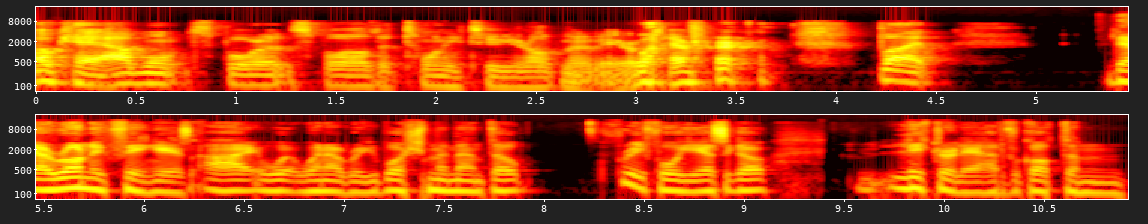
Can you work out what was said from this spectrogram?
okay, I won't spoil spoil the 22 year old movie or whatever. but the ironic thing is, I when I rewatched Memento three four years ago, literally I had forgotten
